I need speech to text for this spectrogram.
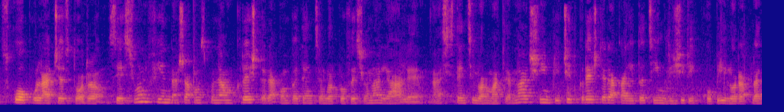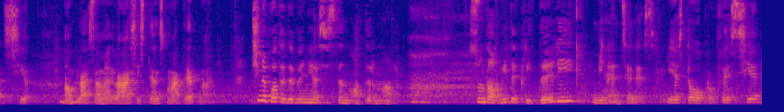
Scopul acestor sesiuni fiind, așa cum spuneam, creșterea competențelor profesionale ale asistenților maternali și implicit creșterea calității îngrijirii copiilor aflați în plasament la asistenți maternali. Cine poate deveni asistent maternal? Sunt anumite criterii? Bineînțeles. Este o profesie,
